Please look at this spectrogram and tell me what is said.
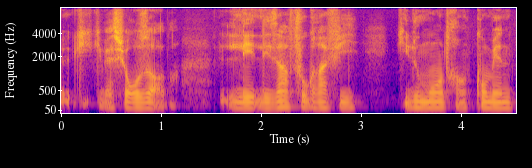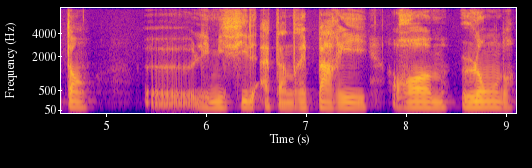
euh, qui, va sur aux ordres, les, infographies qui nous montrent en combien de temps euh, les missiles atteindraient Paris, Rome, Londres,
